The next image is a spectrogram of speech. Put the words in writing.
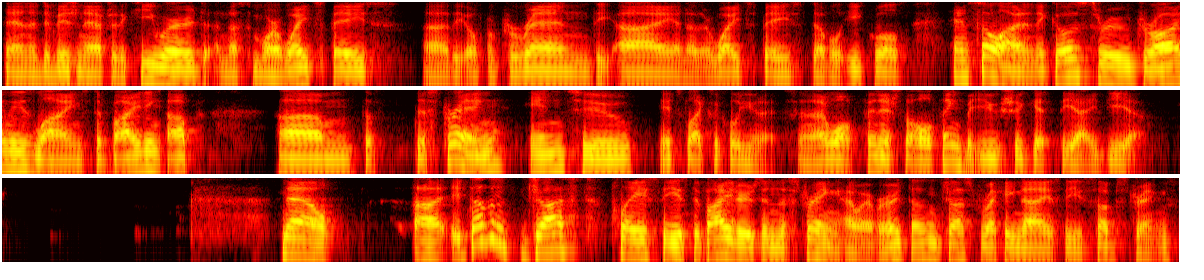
then a division after the keyword, and some more white space, uh, the open paren, the I, another white space, double equals, and so on. And it goes through drawing these lines, dividing up um, the, the string into its lexical units. And I won't finish the whole thing, but you should get the idea. Now, uh, it doesn't just place these dividers in the string, however. It doesn't just recognize these substrings.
